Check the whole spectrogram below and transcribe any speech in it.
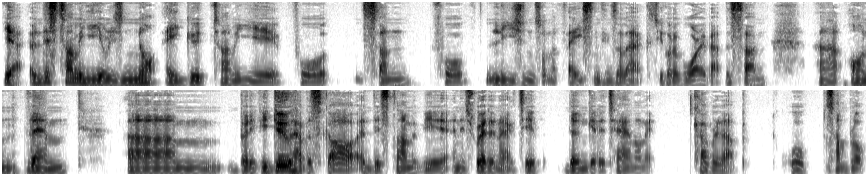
yeah, this time of year is not a good time of year for sun for lesions on the face and things like that because you've got to worry about the sun uh, on them. Um, but if you do have a scar at this time of year and it's red and active, don't get a tan on it. Cover it up or sunblock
